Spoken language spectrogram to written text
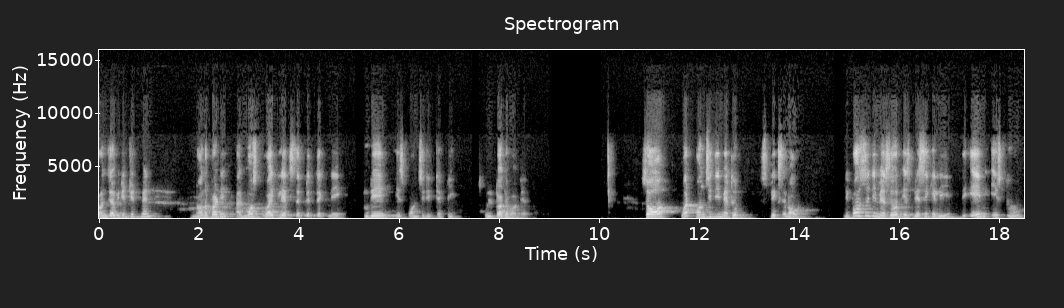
conservative treatment, non-operative, and most widely accepted technique today is Ponseti technique. We'll talk about that. So what Ponseti method speaks about? The Ponseti method is basically the aim is to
